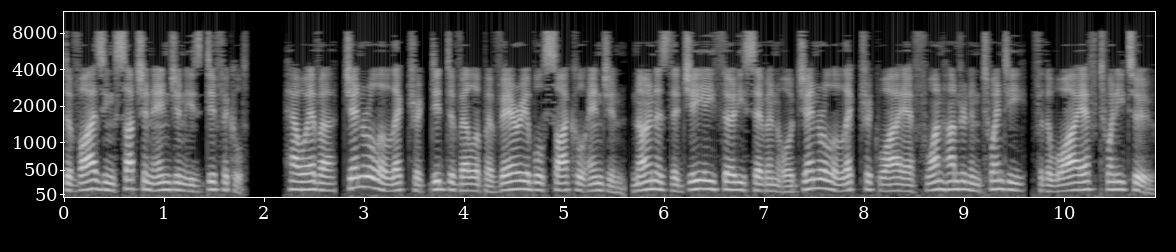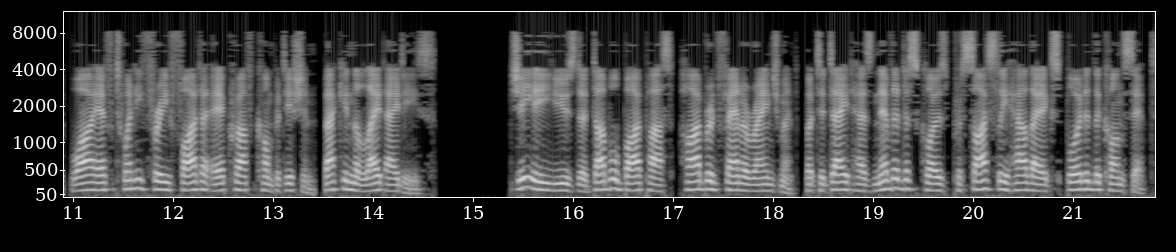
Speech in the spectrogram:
Devising such an engine is difficult. However, General Electric did develop a variable cycle engine, known as the GE37 or General Electric YF-120, for the YF-22, YF-23 fighter aircraft competition, back in the late 80s. GE used a double bypass, hybrid fan arrangement, but to date has never disclosed precisely how they exploited the concept.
